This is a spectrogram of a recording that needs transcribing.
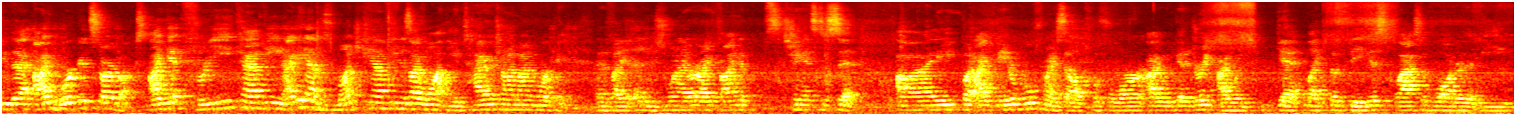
do that. I work at Starbucks. I get free caffeine. I can have as much caffeine as I want the entire time I'm working. And if I and just whenever I find a chance to sit, I but I made a rule for myself before I would get a drink. I would get like the biggest glass of water that we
